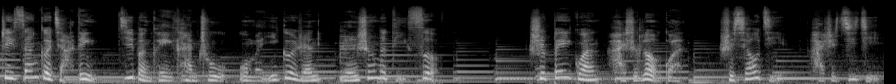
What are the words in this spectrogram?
这三个假定基本可以看出我们一个人人生的底色，是悲观还是乐观，是消极还是积极。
